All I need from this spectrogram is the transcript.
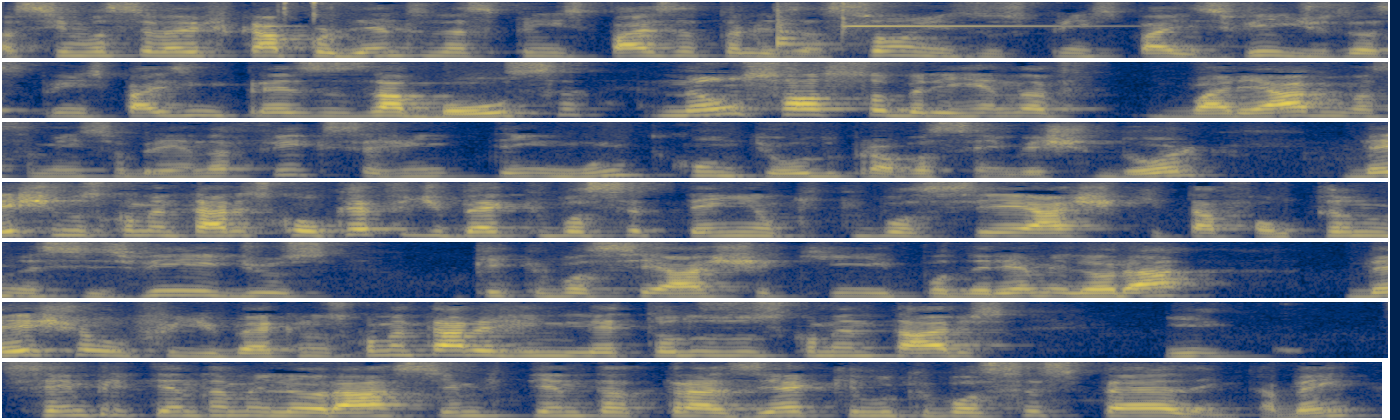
Assim você vai ficar por dentro das principais atualizações, dos principais vídeos, das principais empresas da bolsa, não só sobre renda variável, mas também sobre renda fixa. A gente tem muito conteúdo para você investidor. Deixe nos comentários qualquer feedback que você tenha, o que, que você acha que está faltando nesses vídeos, o que, que você acha que poderia melhorar. Deixa o feedback nos comentários, a gente lê todos os comentários e sempre tenta melhorar, sempre tenta trazer aquilo que vocês pedem, tá bem?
